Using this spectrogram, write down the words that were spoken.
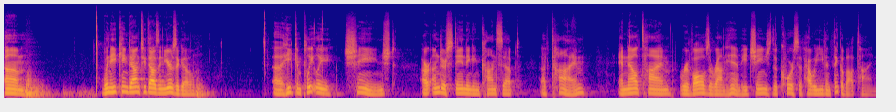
Um, when he came down 2,000 years ago, uh, he completely changed our understanding and concept of time, and now time revolves around him. He changed the course of how we even think about time.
